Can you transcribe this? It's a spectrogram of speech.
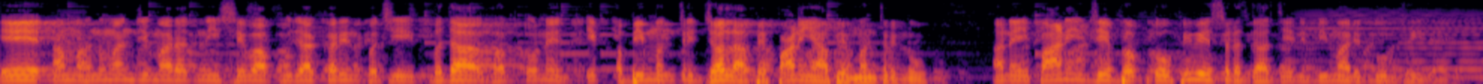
એ આમ હનુમાનજી મહારાજની સેવા, પૂજા કરીને પછી બધા ભક્તોને એક અભિમંત્રી જલ આપે, પાણી આપે મંત્રીલું અને એ પાણી જે ભક્તો પીવે શ્રદ્ધાથી, એની બીમારી દૂર થઈ જાય.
